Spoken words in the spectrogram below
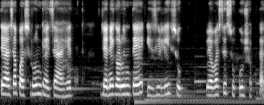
ते असं पसरून घ्यायचे आहेत जेणेकरून ते इझिली सुक व्यवस्थित सुकू शकतात.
